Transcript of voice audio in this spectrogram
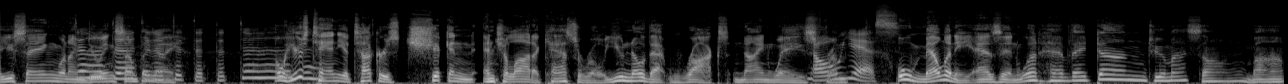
you saying when I'm doing something? I... Oh, here's. Tanya Tucker's chicken enchilada casserole. You know that rocks nine ways. Oh, from... yes. Oh, Melanie, as in, what have they done to my song, Ma?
